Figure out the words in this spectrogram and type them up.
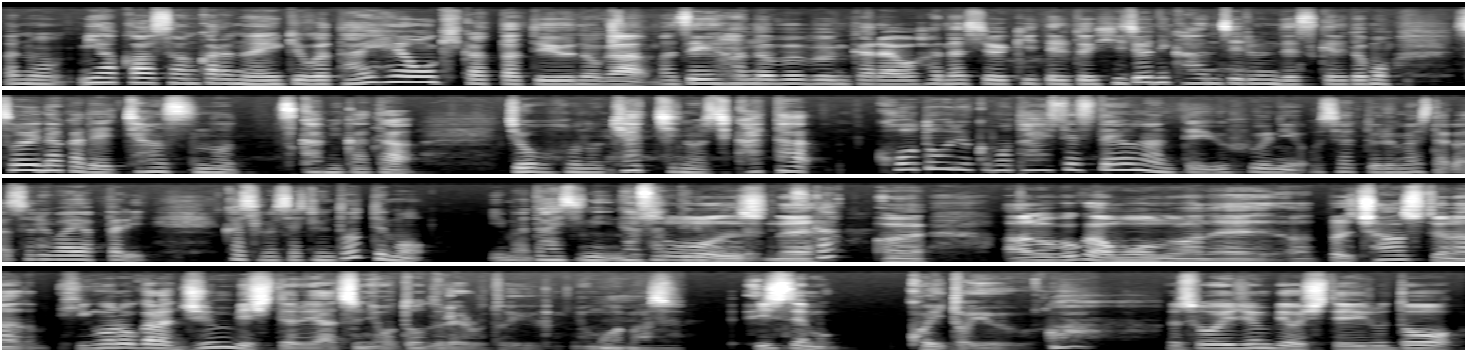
あの宮川さんからの影響が大変大きかったというのが、まあ、前半の部分からお話を聞いていると非常に感じるんですけれどもそういう中でチャンスのつかみ方情報のキャッチの仕方行動力も大切だよなんていうふうにおっしゃっておりましたがそれはやっぱり鹿島社長にとっても今大事になさってることですね。あの僕は思うのはねやっぱりチャンスというのは日頃から準備してるやつに訪れるというふうに思います。うん、いつでも来いというそういう準備をしていると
